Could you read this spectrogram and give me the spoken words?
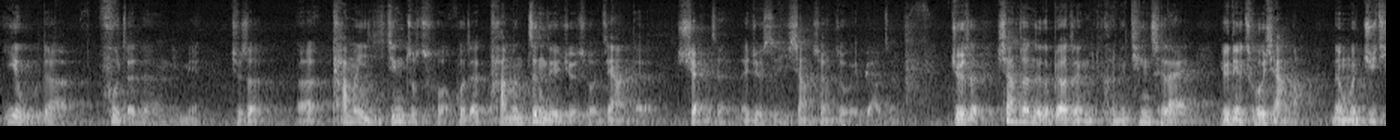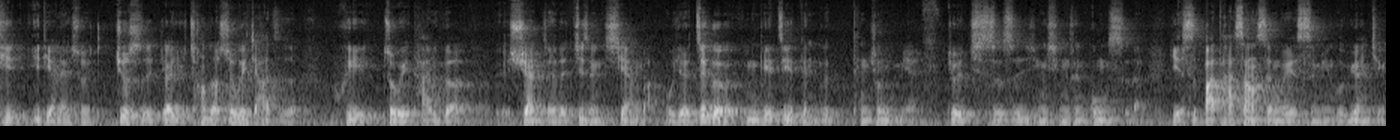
业务的负责人里面。就是呃，他们已经做出或者他们正在做出这样的选择，那就是以向善作为标准。就是向善这个标准可能听起来有点抽象啊，那我们具体一点来说，就是要以创造社会价值会作为他一个选择的基准线吧。我觉得这个应该在整个腾讯里面就其实是已经形成共识的，也是把它上升为使命和愿景。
